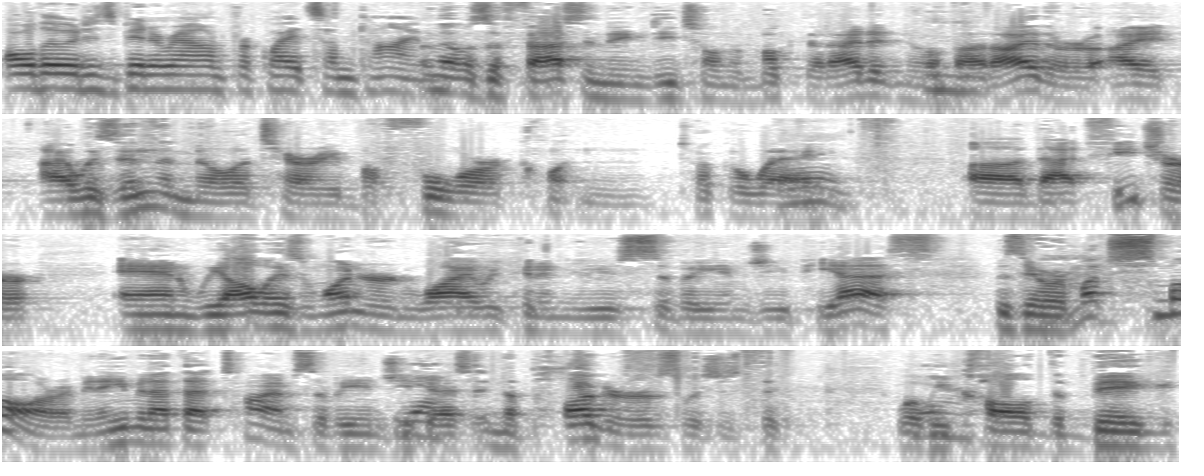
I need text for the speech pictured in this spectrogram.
although it has been around for quite some time. And that was a fascinating detail in the book that I didn't know mm-hmm. about either. I, I was in the military before Clinton took away mm. uh, that feature. And we always wondered why we couldn't use civilian GPS because they were much smaller. I mean, even at that time, civilian GPS yeah. and the pluggers, which is the, what yeah. we called the big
